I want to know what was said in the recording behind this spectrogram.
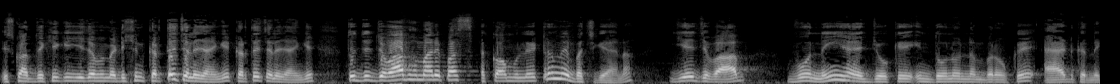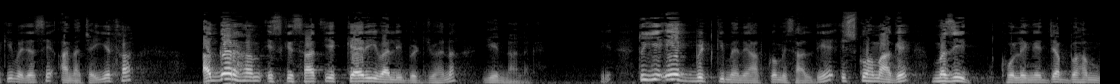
اس کو آپ دیکھیے کہ یہ جب ہم ایڈیشن کرتے چلے جائیں گے، کرتے چلے جائیں گے، تو جو جواب ہمارے پاس اکومولیٹر میں بچ گیا نا، یہ جواب وہ نہیں ہے جو کہ ان دونوں نمبروں کے ایڈ کرنے کی وجہ سے آنا چاہیے تھا۔ اگر ہم اس کے ساتھ یہ کیری والی بٹ جو ہے نا، یہ نہ لگائیں۔ تو یہ ایک بٹ کی میں نے آپ کو مثال دی ہے۔ اس کو ہم آگے مزید کھولیں گے۔ جب ہم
